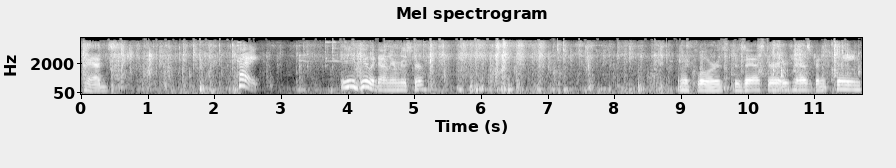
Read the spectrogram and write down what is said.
pads. Hey! What are you doing down there, mister? My floor is disaster. It has been cleaned.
